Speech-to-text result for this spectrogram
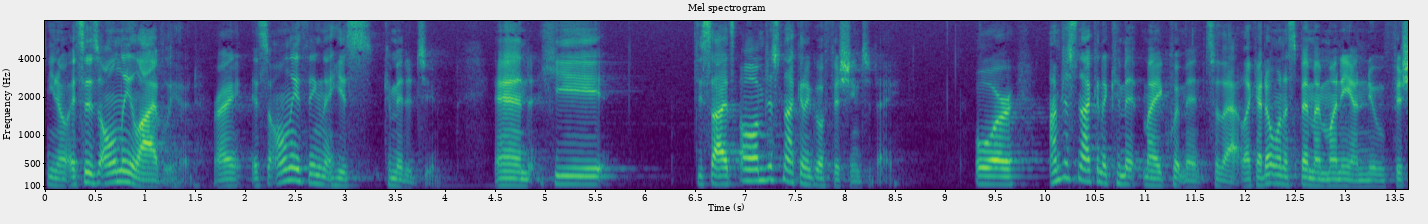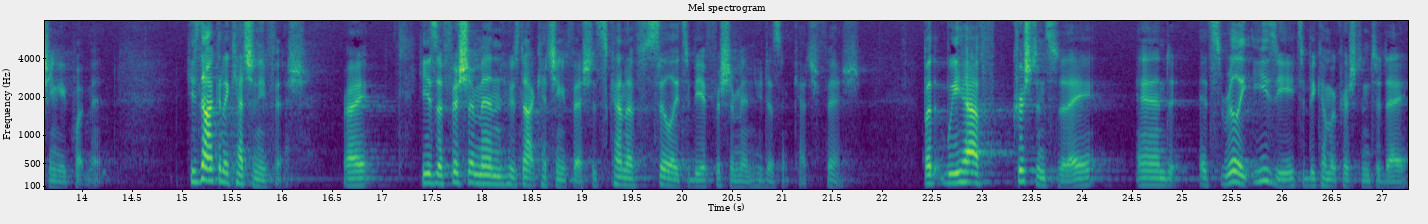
you know, it's his only livelihood, right? It's the only thing that he's committed to. And he decides, oh, I'm just not going to go fishing today. Or I'm just not going to commit my equipment to that. Like, I don't want to spend my money on new fishing equipment. He's not going to catch any fish, right? He's a fisherman who's not catching fish. It's kind of silly to be a fisherman who doesn't catch fish. But we have Christians today, and it's really easy to become a Christian today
